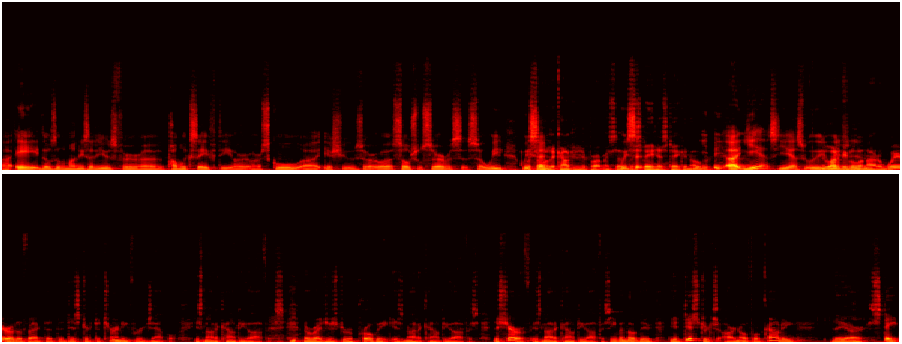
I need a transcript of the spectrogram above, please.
uh, aid. Those are the monies that are used for uh, public safety or, or school uh, issues or, or social services. So we, we With some of send. the county departments that the said- state has taken over. Uh, yes, yes. we- A lot of people are not aware of the fact that the district attorney, for example, is not a county office. The register of probate is not a county office. The sheriff is not a county office. Even though the districts are Norfolk County, they are state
